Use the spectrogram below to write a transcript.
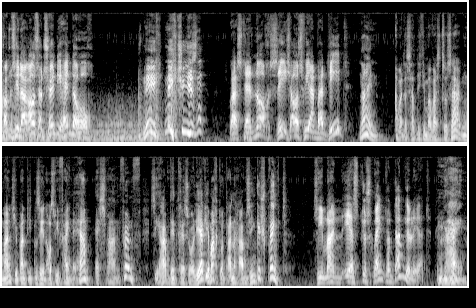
Kommen Sie da raus und schön die Hände hoch. Nicht, nicht schießen! Was denn noch? Sehe ich aus wie ein Bandit? Nein, aber das hat nicht immer was zu sagen. Manche Banditen sehen aus wie feine Herren. Es waren fünf. Sie haben den Tresor leer gemacht und dann haben sie ihn gesprengt. Sie meinen erst gesprengt und dann geleert? Nein.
